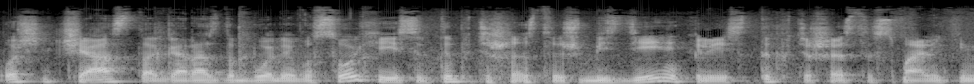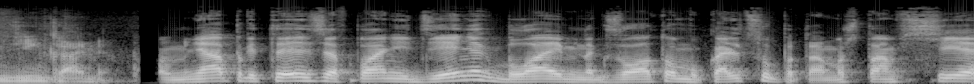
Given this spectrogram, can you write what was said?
очень часто гораздо более высокий, если ты путешествуешь без денег или если ты путешествуешь с маленькими деньгами. У меня претензия в плане денег была именно к Золотому кольцу, потому что там все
